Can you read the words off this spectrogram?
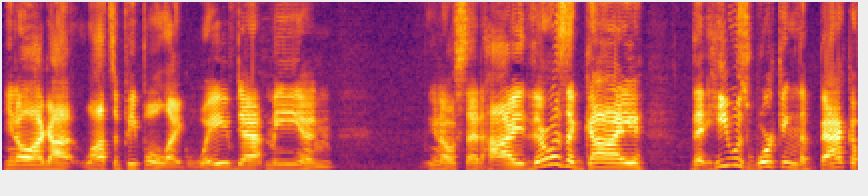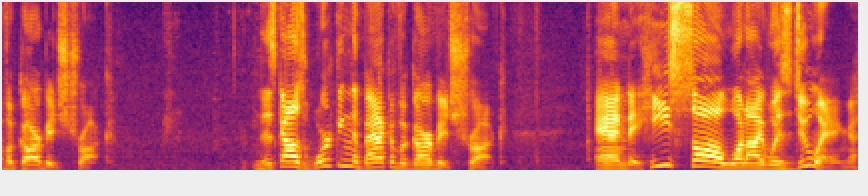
You know, I got lots of people, like, waved at me and, you know, said hi. There was a guy that he was working the back of a garbage truck. This guy was working the back of a garbage truck. And he saw what I was doing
